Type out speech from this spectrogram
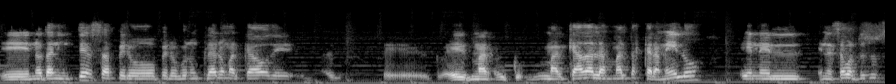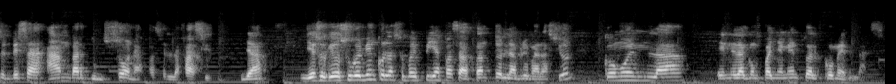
eh, no tan intensa, pero, pero con un claro marcado de eh, eh, marcadas las maltas caramelo en el, en el sabor. Entonces son cervezas ámbar dulzonas, para hacerla fácil, ¿ya? Y eso quedó súper bien con las sopaipillas pasadas, tanto en la preparación como en, la, en el acompañamiento al comerlas.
